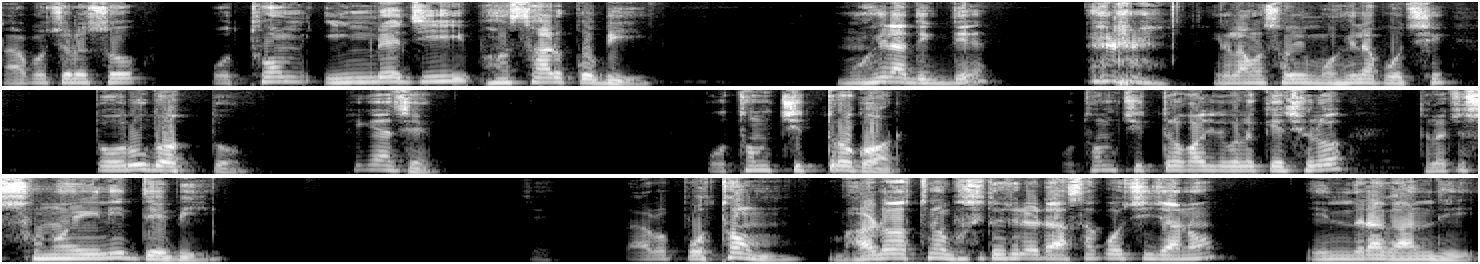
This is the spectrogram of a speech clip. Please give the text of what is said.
তারপর চলে এসো, প্রথম ইংরেজি ভাষার কবি। মহিলা দিক দিয়ে, এগুলো আমরা সবই মহিলা পড়ছি। তরু দত্ত ঠিক আছে? প্রথম চিত্রকর। প্রথম চিত্রকর যদি বলে কে ছিল? তাহলে হচ্ছে সুনয়নী দেবী। ঠিক আছে? তারপর প্রথম ভারতরত্ন ভূষিত ছিল এটা আশা করছি জানো, ইন্দিরা গান্ধী,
